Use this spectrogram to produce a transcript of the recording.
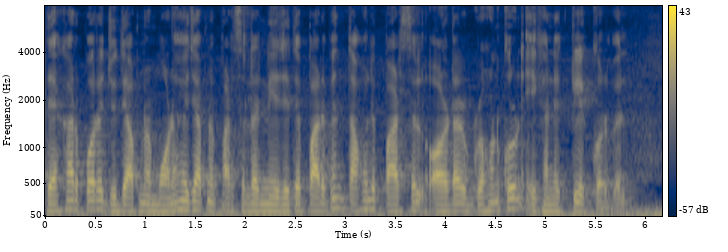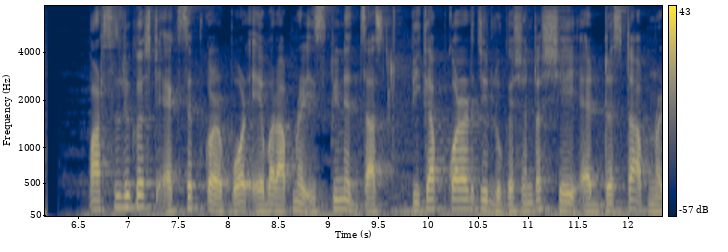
দেখার পরে যদি আপনার মনে হয় যে আপনি পার্সেলটা নিয়ে যেতে পারবেন, তাহলে পার্সেল অর্ডার গ্রহণ করুন, এখানে ক্লিক করবেন। পার্সেল রিকোয়েস্ট অ্যাকসেপ্ট করার পর এবার আপনার স্ক্রিনে জাস্ট পিক আপ করার যে লোকেশনটা সেই অ্যাড্রেসটা আপনার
